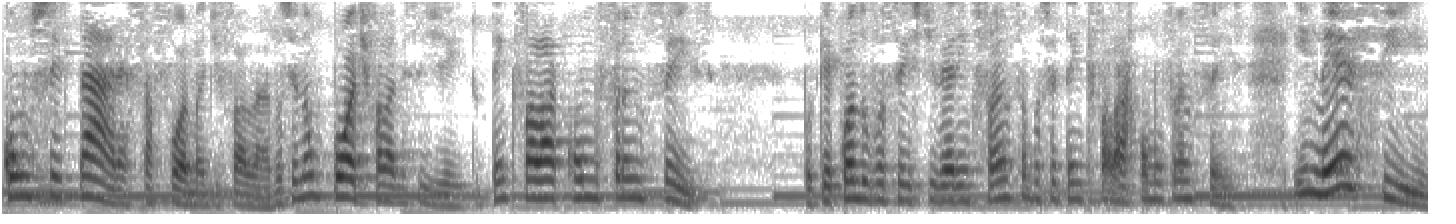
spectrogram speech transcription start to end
consertar essa forma de falar. Você não pode falar desse jeito. Tem que falar como francês. Porque quando você estiver em França, você tem que falar como francês. E nesse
